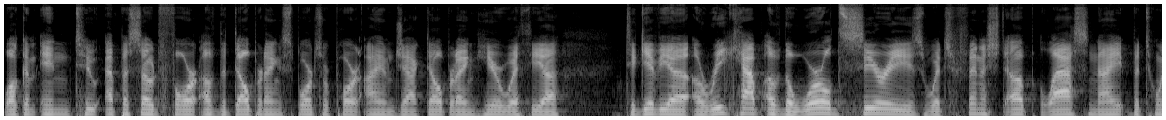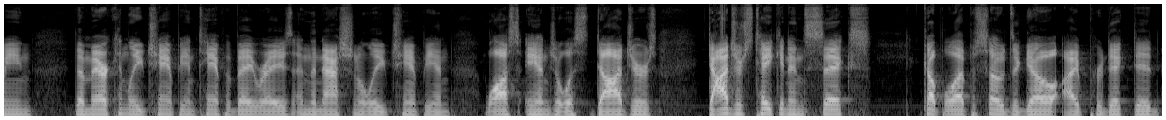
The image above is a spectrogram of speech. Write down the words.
Welcome into episode four of the Delperdang Sports Report. I am Jack Delperdang here with you to give you a recap of the World Series, which finished up last night between the American League champion Tampa Bay Rays and the National League champion Los Angeles Dodgers. Dodgers taken in six. A couple episodes ago, I predicted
